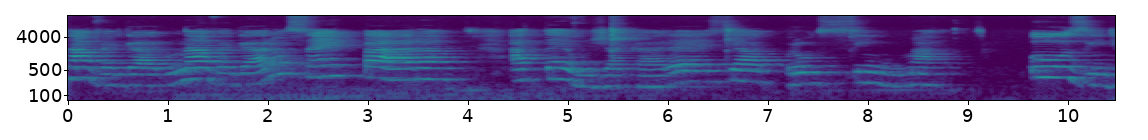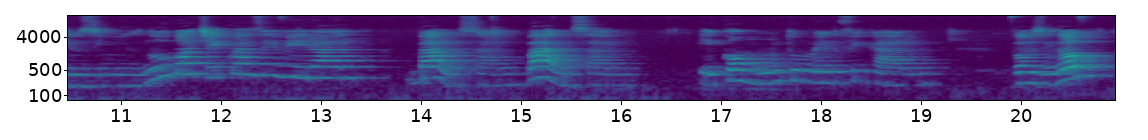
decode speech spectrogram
Navegaram, navegaram sem parar, até o jacaré se aproximar. Os índiozinhos no bote quase viraram balançaram, balançaram e com muito medo ficaram. Vamos de novo?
